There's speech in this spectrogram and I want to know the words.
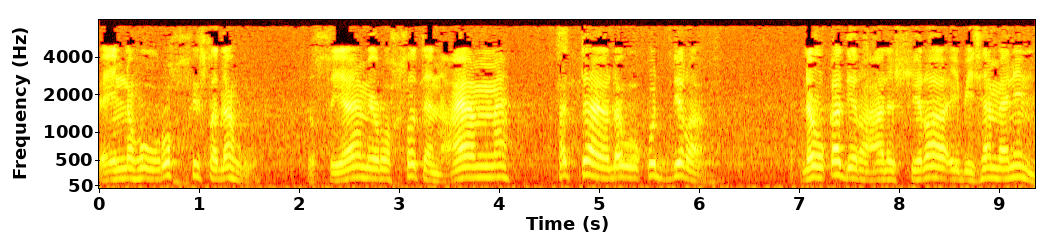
فإنه رخص له في الصيام رخصة عامة حتى لو قدر لو قدر على الشراء بثمن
